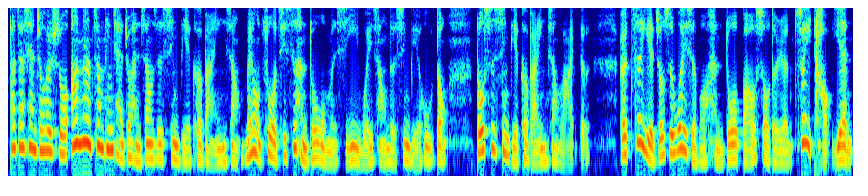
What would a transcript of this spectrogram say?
大家现在就会说啊，那这样听起来就很像是性别刻板印象。没有错，其实很多我们习以为常的性别互动，都是性别刻板印象来的。而这也就是为什么很多保守的人最讨厌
